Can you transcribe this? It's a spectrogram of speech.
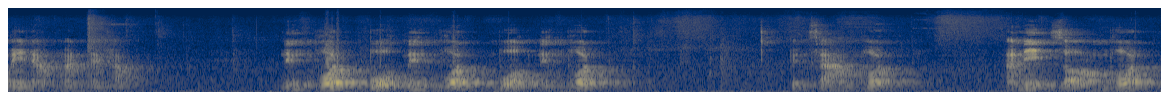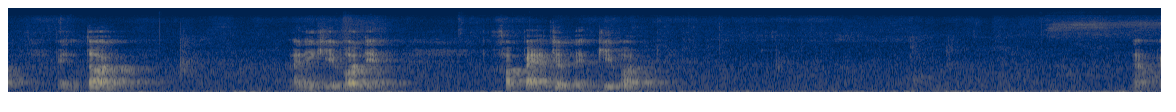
ไม่นับมันนะครับหนึ่งพจน์บวกหนึ่งพจน์บวกหนึ่งพจน์เป็นสามพจน์ อันนี้สองพจน์เป็นต้น อันนี้กี่พจน์เนี่ย ข้อแปดจุดหนึ่งกี่พจน์ นับไง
